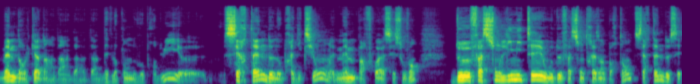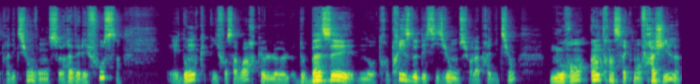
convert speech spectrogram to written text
même dans le cas d'un développement de nouveaux produits, certaines de nos prédictions, et même parfois assez souvent, de façon limitée ou de façon très importante, certaines de ces prédictions vont se révéler fausses. Et donc, il faut savoir que de baser notre prise de décision sur la prédiction nous rend intrinsèquement fragiles.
